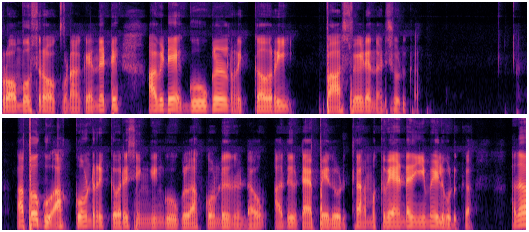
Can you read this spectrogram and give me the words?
ക്രോം ബ്രൗസർ ഓപ്പൺ ആക്കുക എന്നിട്ട് അവിടെ ഗൂഗിൾ റിക്കവറി പാസ്വേഡ് എന്ന് അടിച്ചു കൊടുക്കുക. അപ്പോൾ account recovery syncing Google account നിന്നുണ്ടാവും. അത് ടാപ്പ് ചെയ്ത് കൊടുക്കുക. നമുക്ക് വേണ്ട ഇമെയിൽ കൊടുക്കുക. അഥവാ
